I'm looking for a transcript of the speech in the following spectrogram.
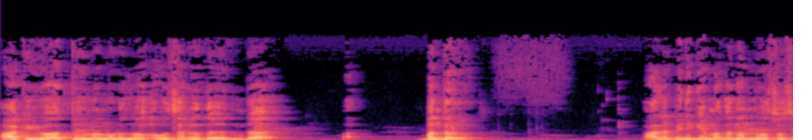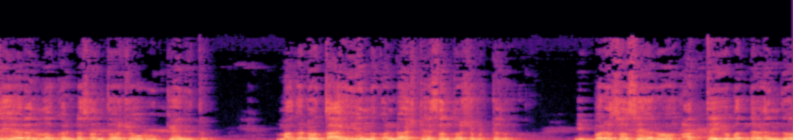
ಆಕೆಯೂ ಅತ್ತೆಯನ್ನು ನೋಡಲು ಅವಸರದಿಂದ ಬಂದಳು. ಆಲಂಬಿನಿಗೆ ಮಗನನ್ನು ಸೊಸೆಯರನ್ನು ಕಂಡು ಸಂತೋಷವೂ ಉಕ್ಕೇರಿತು. ಮಗನು ತಾಯಿಯನ್ನು ಕಂಡು ಅಷ್ಟೇ ಸಂತೋಷಪಟ್ಟನು. ಇಬ್ಬರು ಸೊಸೆಯರು ಅತ್ತೆಯು ಬಂದಳೆಂದು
